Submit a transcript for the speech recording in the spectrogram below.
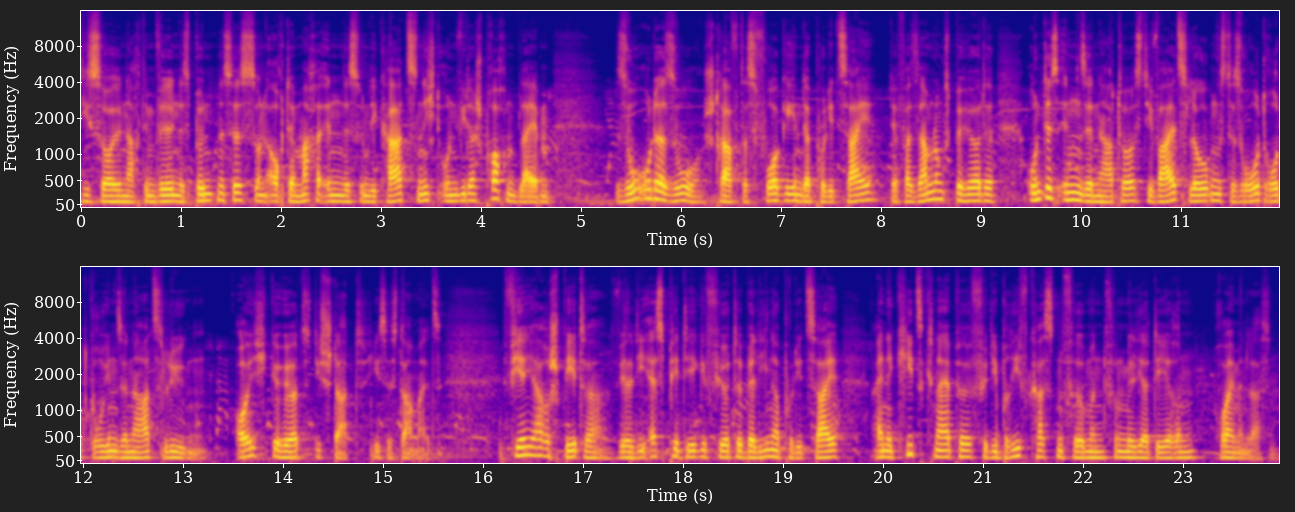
Dies soll nach dem Willen des Bündnisses und auch der MacherInnen des Syndikats nicht unwidersprochen bleiben. So oder so straft das Vorgehen der Polizei, der Versammlungsbehörde und des Innensenators die Wahlslogans des rot-rot-grünen Senats Lügen. Euch gehört die Stadt, hieß es damals. Vier Jahre später will die SPD-geführte Berliner Polizei eine Kiezkneipe für die Briefkastenfirmen von Milliardären räumen lassen.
